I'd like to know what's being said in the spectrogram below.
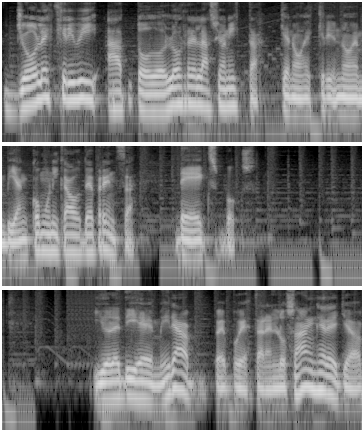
Yo le escribí a todos los relacionistas que nos, nos envían comunicados de prensa de Xbox. Y yo les dije, mira, pues voy a estar en Los Ángeles, ya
